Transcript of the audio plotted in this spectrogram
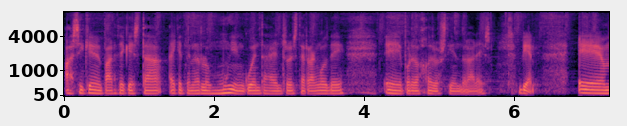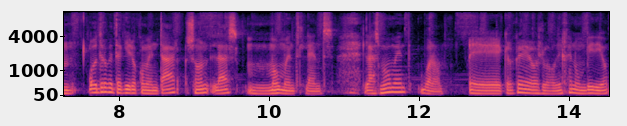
Así que me parece que está, hay que tenerlo muy en cuenta dentro de este rango de eh, por debajo de los 100 dólares. Bien, eh, otro que te quiero comentar son las Moment Lens. Las Moment, bueno, eh, creo que os lo dije en un vídeo.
